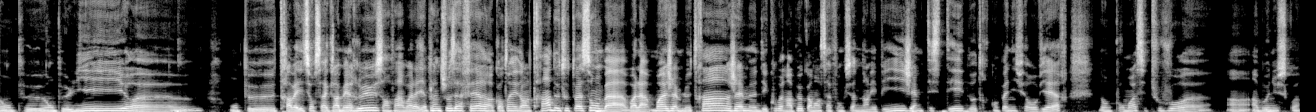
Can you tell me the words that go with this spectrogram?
on peut on peut lire on peut travailler sur sa grammaire russe. Enfin voilà, il y a plein de choses à faire hein, quand on est dans le train. De toute façon, bah voilà, moi j'aime le train, j'aime découvrir un peu comment ça fonctionne dans les pays, j'aime tester d'autres compagnies ferroviaires. Donc pour moi, c'est toujours euh, un, bonus quoi.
